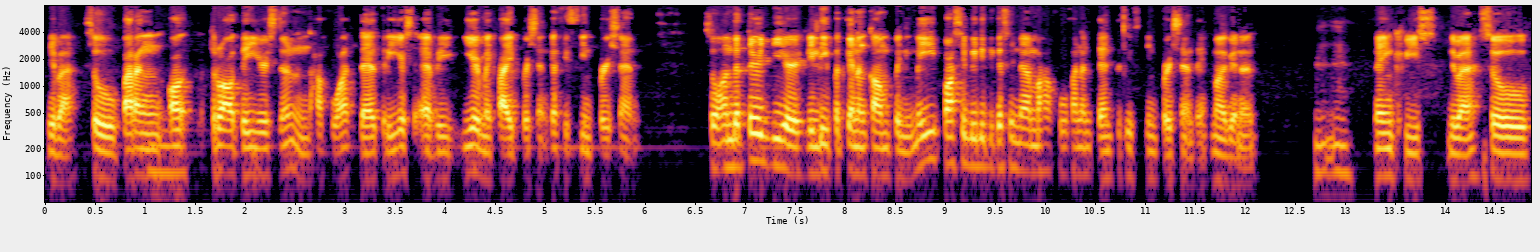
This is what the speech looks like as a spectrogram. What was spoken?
di ba so parang Mm. all, throughout the years doon nakakuha dahil 3 years every year may 5% ka 15% So on the third year, lilipat ka ng company, may possibility kasi na makakuha ng 10 to 15% eh, mga ganun, Mm-mm. na increase, di ba? So,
